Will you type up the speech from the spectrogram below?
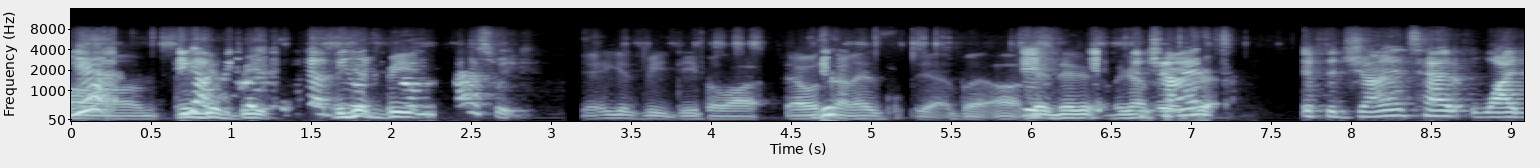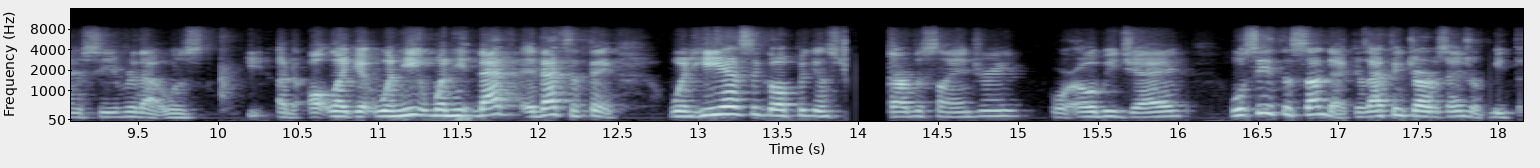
Yeah, um, he, he, got beat, beat, he got beat, like last week. Yeah, he gets beat deep a lot. That was kind of his. Yeah, but uh, if, they, they, they the Giants, if the Giants had wide receiver that was an, like when he when he that that's the thing when he has to go up against Jarvis Landry or OBJ, we'll see it this Sunday because I think Jarvis Landry will beat,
